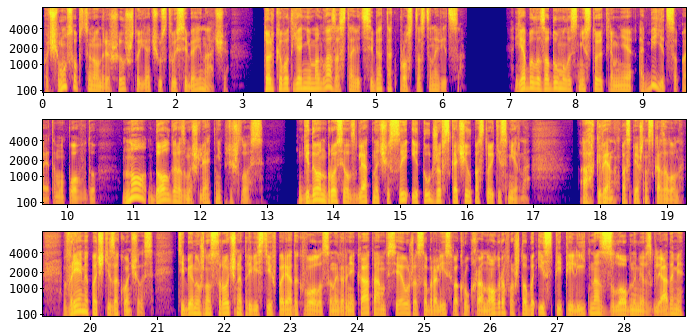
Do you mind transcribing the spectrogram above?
Почему, собственно, он решил, что я чувствую себя иначе? Только вот я не могла заставить себя так просто остановиться. Я было задумалась, не стоит ли мне обидеться по этому поводу, но долго размышлять не пришлось. Гидеон бросил взгляд на часы и тут же вскочил по стойке смирно. «Ах, Гвен», — поспешно сказал он, — «время почти закончилось. Тебе нужно срочно привести в порядок волосы. Наверняка там все уже собрались вокруг хронографа, чтобы испепелить нас злобными взглядами,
